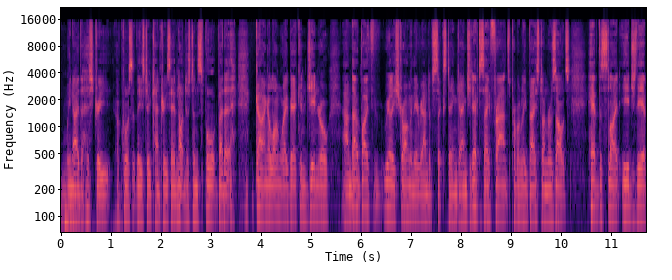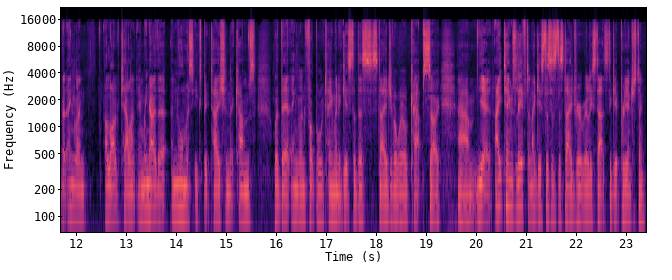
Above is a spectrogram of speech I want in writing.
We know the history, of course, that these two countries have, not just in sport, but uh, going a long way back in general. Um, they were both really strong in their round of 16 games. You'd have to say France, probably based on results, have the slight edge there, but England a lot of talent, and we know the enormous expectation that comes with that England football team when it gets to this stage of a World Cup. So, um, yeah, eight teams left, and I guess this is the stage where it really starts to get pretty interesting.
